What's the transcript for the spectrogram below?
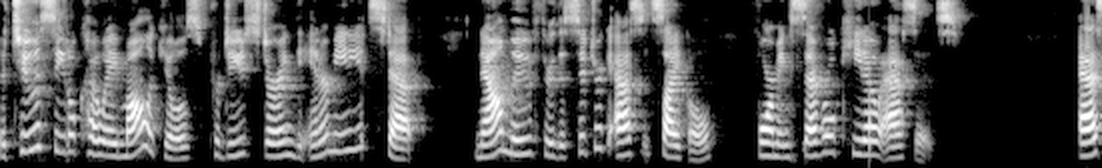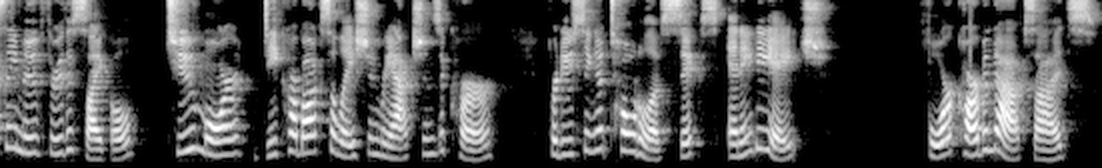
The two acetyl-CoA molecules produced during the intermediate step now move through the citric acid cycle, forming several keto acids. As they move through the cycle, two more decarboxylation reactions occur producing a total of 6 NADH, 4 carbon dioxides,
